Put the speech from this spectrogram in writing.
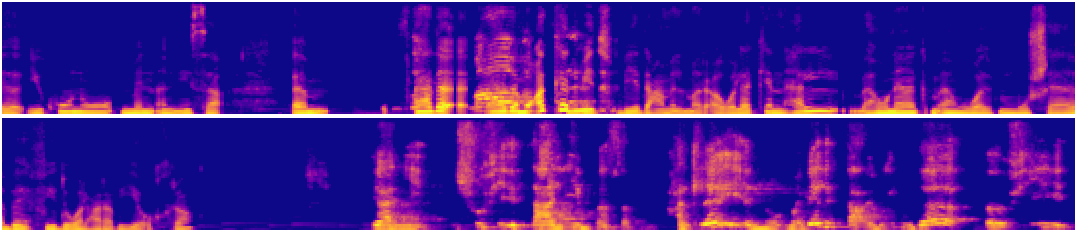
يكونوا من النساء. هذا هذا مؤكد بيدعم المرأة ولكن هل هناك ما هو مشابه في دول عربية أخرى؟ يعني شوفي التعليم مثلا. هتلاقي إنه مجال التعليم ده فيه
